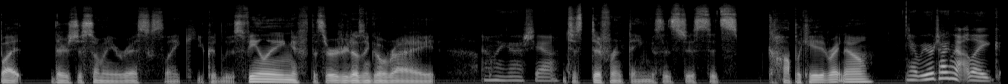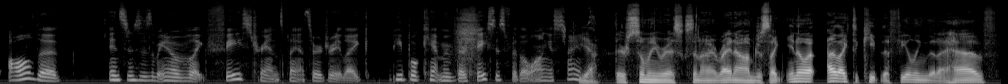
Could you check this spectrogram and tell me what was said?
but there's just so many risks like you could lose feeling if the surgery doesn't go right Oh my gosh, yeah. just different things. It's just it's complicated right now. Yeah, we were talking about like all the instances that we know of like face transplant surgery. Like people can't move their faces for the longest time. Yeah, there's so many risks, and I right now I'm just like, you know what? I like to keep the feeling that I have,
